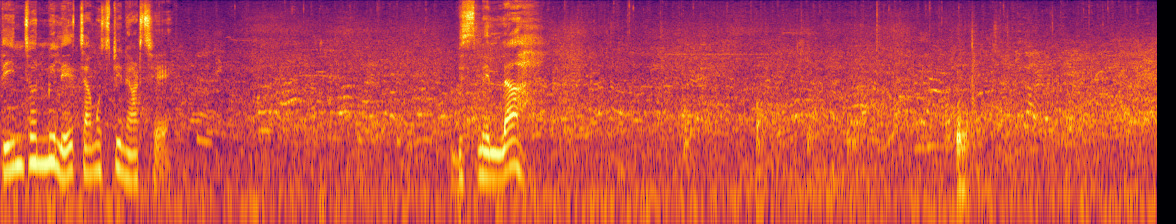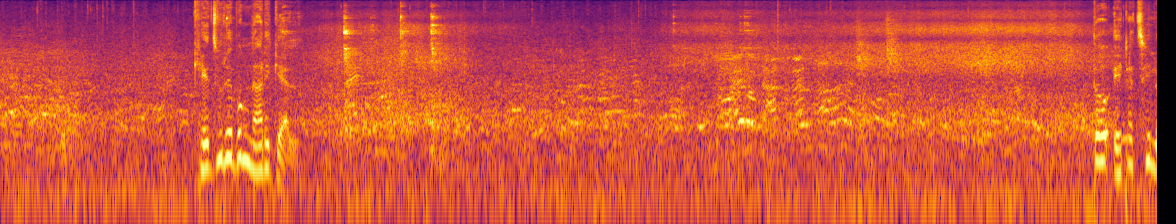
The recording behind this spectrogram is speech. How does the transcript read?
তিনজন মিলে চামচটি নাড়ছে। বিসমিল্লাহ! খেজুর এবং নারিকেল। তো এটা ছিল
